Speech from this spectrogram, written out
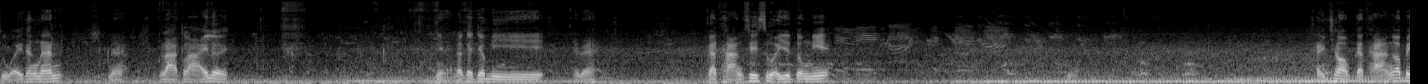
สวย ๆ ทั้งนั้นนะหลากหลายเลยเนี่ยแล้วก็จะมีเห็นไหมกระถางสวยๆอยู่ตรงนี้ ใคร ชอบกระถางเอาไป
